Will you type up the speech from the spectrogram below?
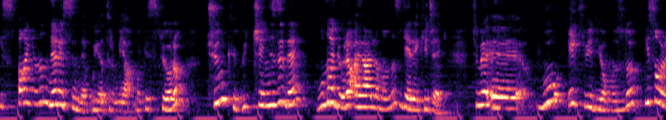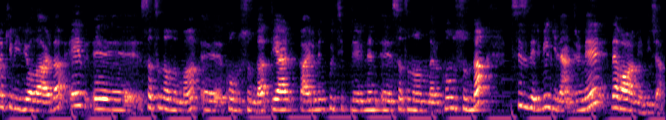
İspanya'nın neresinde bu yatırımı yapmak istiyorum? Çünkü bütçenizi de buna göre ayarlamanız gerekecek. Şimdi e, bu ilk videomuzdu. Bir sonraki videolarda ev e, satın alımı e, konusunda, diğer gayrimenkul tiplerinin e, satın alımları konusunda sizleri bilgilendirmeye devam edeceğim.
